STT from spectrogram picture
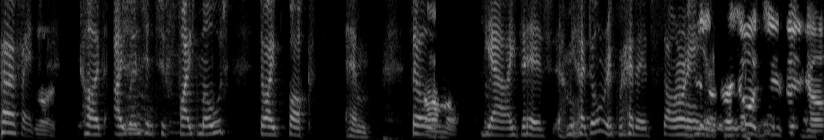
perfect, Right. because I went mm. into fight mode. So I boxed him. So Oh, yeah, I did. I mean, I don't regret it. Sorry, yeah, right. Oh, geez, there you go.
